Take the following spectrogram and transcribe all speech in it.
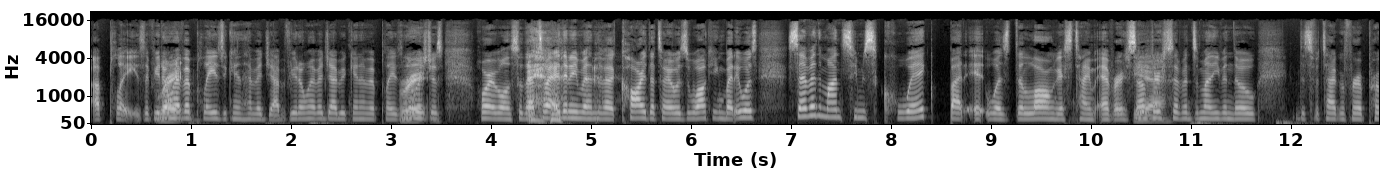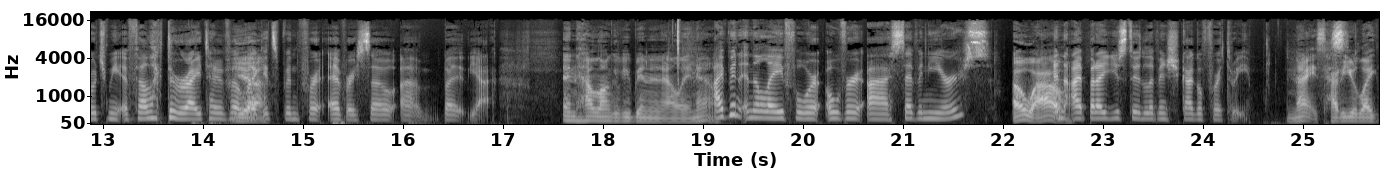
a place. If you don't Right. have a place you can't have a job. If you don't have a job you can't have a place. And it was just horrible. So that's why i didn't even have a car. That's why i was walking. But it was seven months seems quick but it was the longest time ever. So Yeah. after seventh month even though this photographer approached me it felt like the right time. It felt Yeah. like it's been forever. So um, but yeah And how long have you been in LA now? i've been in la for over uh, seven years oh wow, and I but I used to live in Chicago for three. nice. How do you like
